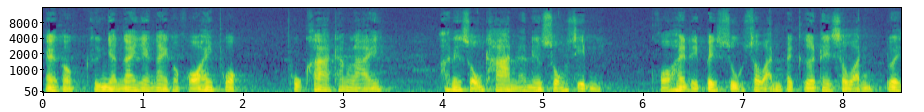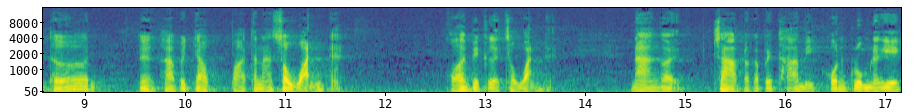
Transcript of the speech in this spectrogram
ไอ้เขาถึงยังไงยังไงก็ขอให้พวกผู้ฆ่าทั้งหลายอันนี้สงทานอันนี้สงสินขอให้ได้ไปสู่สวรรค์ไปเกิดในสวรรค์ด้วยเถิดข้าพเจ้าปรารถนาสวรรค์ขอให้ไปเกิดสวรรค์นางก็ทราบแล้วก็ไปถามอีกคนกลุ่มหนึ่งอีก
